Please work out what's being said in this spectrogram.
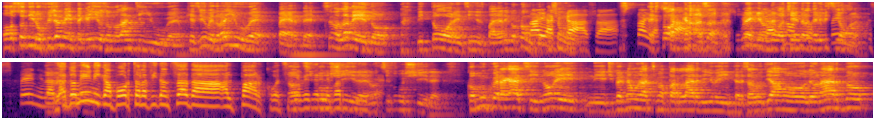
posso dire ufficialmente che io sono l'anti-Juve, che se io vedo la Juve perde, se non la vedo, Vittoria, Insigne, sbaglia, Rico, comunque, stai diciamo, a casa, stai eh, a sto casa. a casa, non è che non devo accendere la televisione. Spegni, la... la... domenica porta la fidanzata al parco anziché non vedere le uscire, Non si può uscire. Comunque ragazzi, noi ci fermiamo un attimo a parlare di Juve Inter, salutiamo Leonardo,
